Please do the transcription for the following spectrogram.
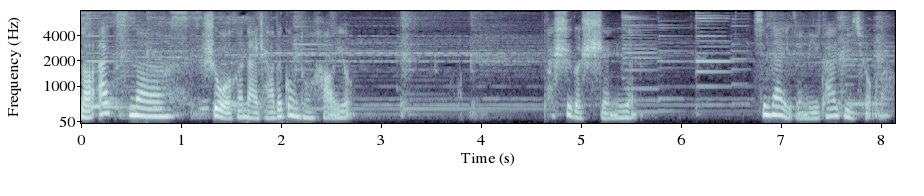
老 X 呢，是我和奶茶的共同好友，他是个神人，现在已经离开地球了，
